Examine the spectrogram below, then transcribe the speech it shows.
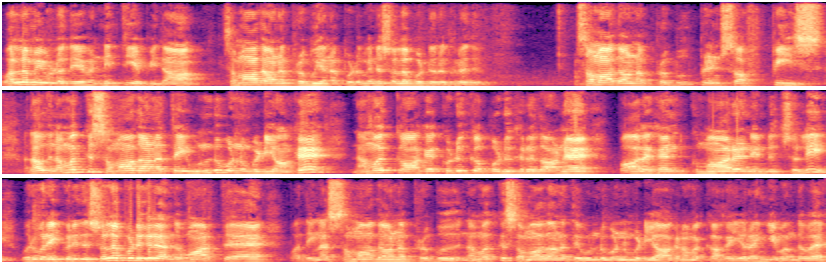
வல்லமை உள்ள தேவன் நித்திய பிதா சமாதான பிரபு எனப்படும் என்று சொல்லப்பட்டு இருக்கிறது சமாதான பிரபு பிரின்ஸ் ஆஃப் பீஸ் அதாவது நமக்கு சமாதானத்தை உண்டு பண்ணும்படியாக நமக்காக கொடுக்கப்படுகிறதான பாலகன் குமாரன் என்று சொல்லி ஒருவரை குறித்து சொல்லப்படுகிற அந்த வார்த்தை பார்த்தீங்கன்னா சமாதான பிரபு. நமக்கு சமாதானத்தை உண்டு பண்ணும்படியாக நமக்காக இறங்கி வந்தவர்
